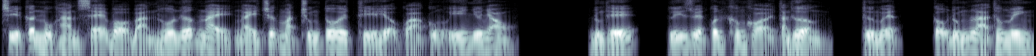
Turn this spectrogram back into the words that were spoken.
chỉ cần mục hàn xé bỏ bản hôn nước này ngay trước mặt chúng tôi thì hiệu quả cũng ý như nhau. Đúng thế, lý duyệt quân không khỏi tán thưởng, tử nguyệt, cậu đúng là thông minh.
